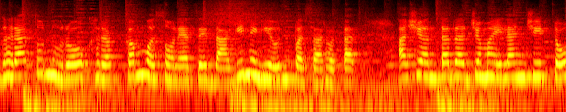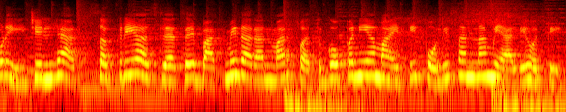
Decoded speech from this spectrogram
घरातून रोख रक्कम व सोन्याचे दागिने घेऊन पसार होतात. अशी आंतरराज्य महिलांची टोळी जिल्ह्यात सक्रिय असल्याचे बातमीदारांमार्फत गोपनीय माहिती पोलिसांना मिळाली होती.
